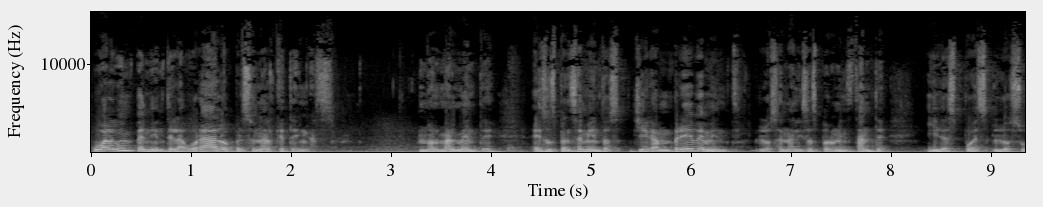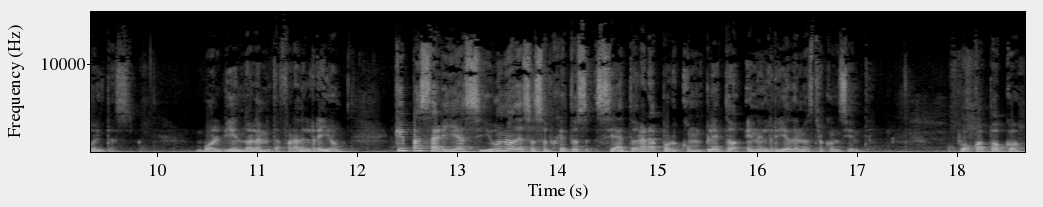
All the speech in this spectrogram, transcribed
o algún pendiente laboral o personal que tengas. Normalmente, esos pensamientos llegan brevemente, los analizas por un instante y después los sueltas. Volviendo a la metáfora del río, ¿qué pasaría si uno de esos objetos se atorara por completo en el río de nuestro consciente? Poco a poco,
